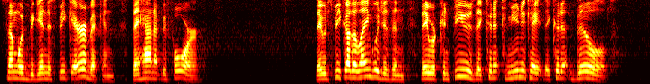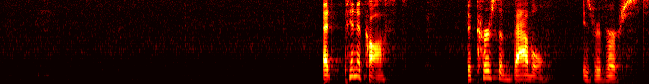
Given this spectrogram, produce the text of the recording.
Some would begin to speak Arabic and they hadn't before. They would speak other languages and they were confused. They couldn't communicate, they couldn't build. At Pentecost, the curse of Babel is reversed.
